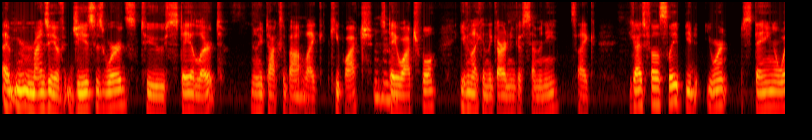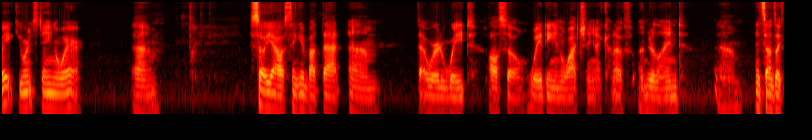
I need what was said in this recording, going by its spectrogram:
it reminds me of Jesus' words to stay alert. You know, he talks about Mhm. like keep watch, Mhm. stay watchful. Even like in the Garden of Gethsemane, it's like you guys fell asleep. You you weren't staying awake. You weren't staying aware. Um, so yeah, I was thinking about that. Um, that word wait also waiting and watching. I kind of underlined. Um, it sounds like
